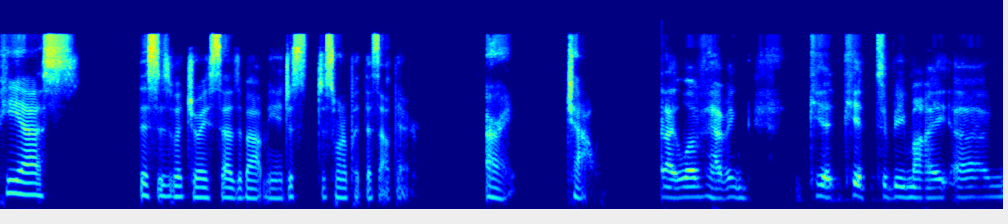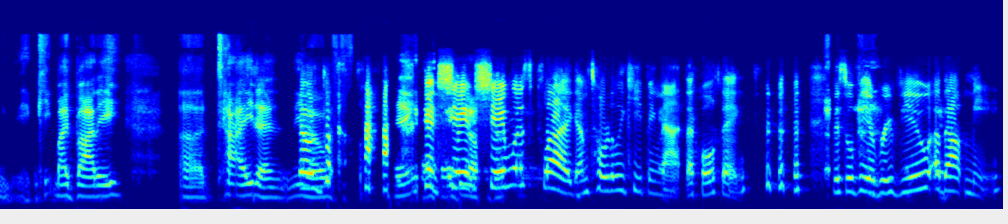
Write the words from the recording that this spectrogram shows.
P.S. This is what Joyce says about me. I just just want to put this out there. All right. Ciao. And I love having Kit Kit to be my um keep my body uh, tight and you know. Good shame, shameless plug. I'm totally keeping that that whole thing. this will be a review about me.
